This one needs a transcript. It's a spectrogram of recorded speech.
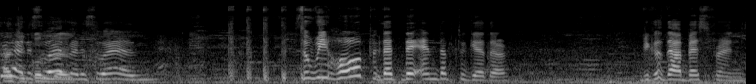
كلها حياتي نسوان كلها. ما نسوان. So we hope that they end up together. Because they are best friends.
